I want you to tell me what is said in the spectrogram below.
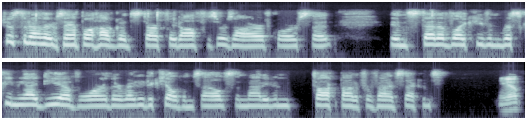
Just another example of how good Starfleet officers are, of course, that instead of like even risking the idea of war, they're ready to kill themselves and not even talk about it for five seconds. Yep.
